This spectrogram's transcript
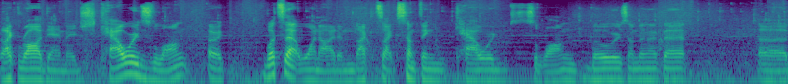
like raw damage. Cowards long, uh, what's that one item? Like it's like something coward's longbow or something like that. Uh,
